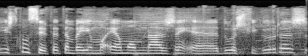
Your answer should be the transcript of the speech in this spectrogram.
Este concerto é também uma, é uma homenagem a duas figuras,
